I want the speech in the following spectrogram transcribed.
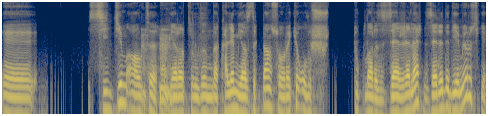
eee siccim altı yaratıldığında kalem yazdıktan sonraki oluştukları zerreler, zerre de diyemiyoruz ki.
